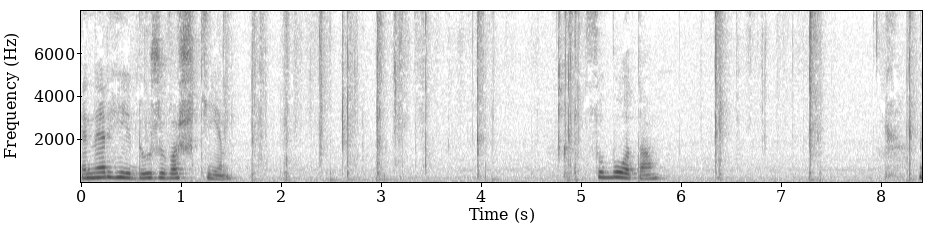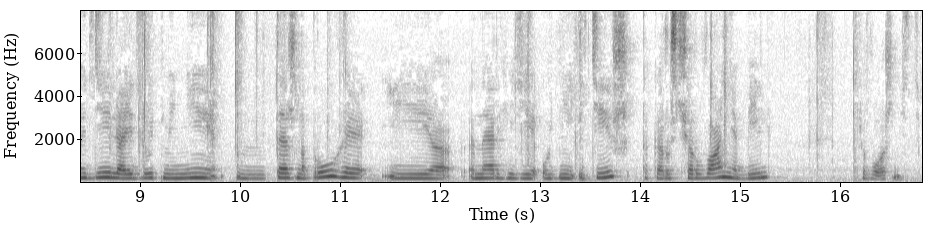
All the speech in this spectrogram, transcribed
енергії дуже важкі. Субота. Неділя йдуть мені теж напруги і енергії одні і ті ж, таке розчарування, біль, тривожність.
